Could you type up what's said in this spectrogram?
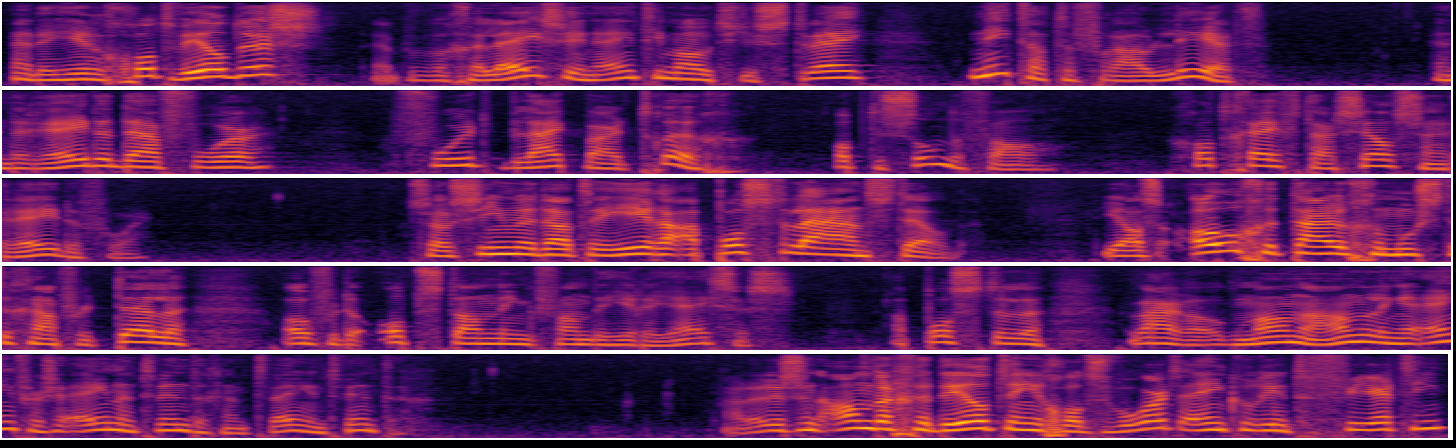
En de Heere God wil dus, hebben we gelezen in 1 Timotheus 2, niet dat de vrouw leert. En de reden daarvoor voert blijkbaar terug op de zondeval. God geeft daar zelfs een reden voor. Zo zien we dat de Heere apostelen aanstelde, die als ooggetuigen moesten gaan vertellen over de opstanding van de Heer Jezus. Apostelen waren ook mannen, handelingen 1 vers 21 en 22. Nou, er is een ander gedeelte in Gods woord, 1 Korinthe 14,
